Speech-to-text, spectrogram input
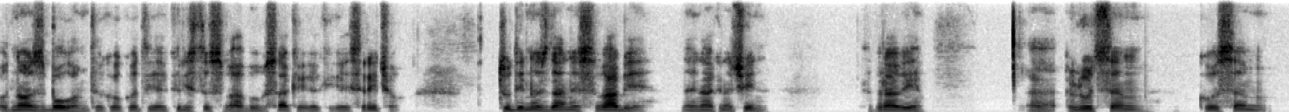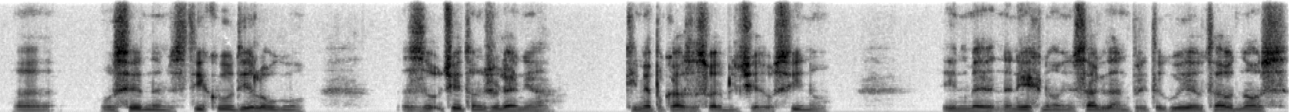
odnos z Bogom, tako kot je Kristus vabil vsakega, ki ga je srečal. Tudi nas danes vabi na enak način. Se pravi, uh, luč sem, ko sem uh, v osebnem stiku, dialogu z očetom življenja ki mi je pokazal svoje obličje v sinu in me nenehno in vsak dan priteguje v ta odnos,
